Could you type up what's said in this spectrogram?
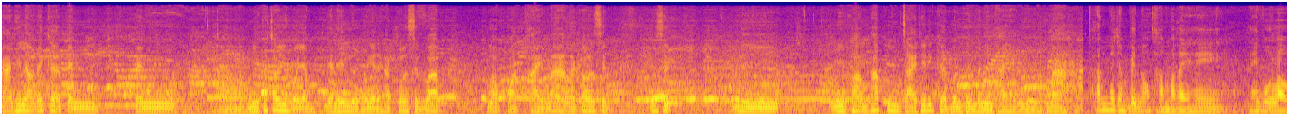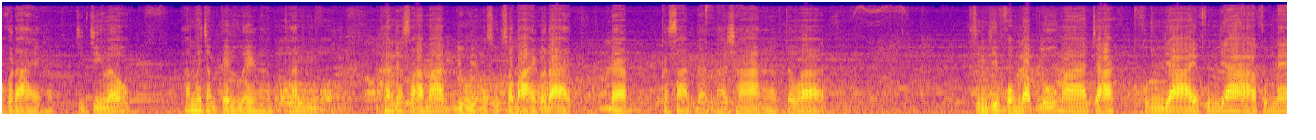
การที่เราได้เกิดเป็นเป็น มีพระเจ้าอยู่หัวอย่างอย่างในหลวงเนี่ยนะครับก็รู้สึกว่าเราปลอดภัยมากแล้วก็รู้สึกรู้สึกมีมีความภาคภูมิใจที่ได้เกิดบนผืนแผ่นดินไทยแห่งนี้มากๆครับท่านไม่จำเป็นต้องทำอะไรให้ให้พวกเราก็ได้ครับ จริง ๆ แล้วท่านไม่จำเป็นเลยนะครับ ท่านท่านจะสามารถอยู่อย่างสุขสบายก็ได้แบบกษัตริย์แบบราชานะครับ แต่ว่า สิ่งที่ผมรับรู้มาจากคุณยายคุณย่าคุณแม่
